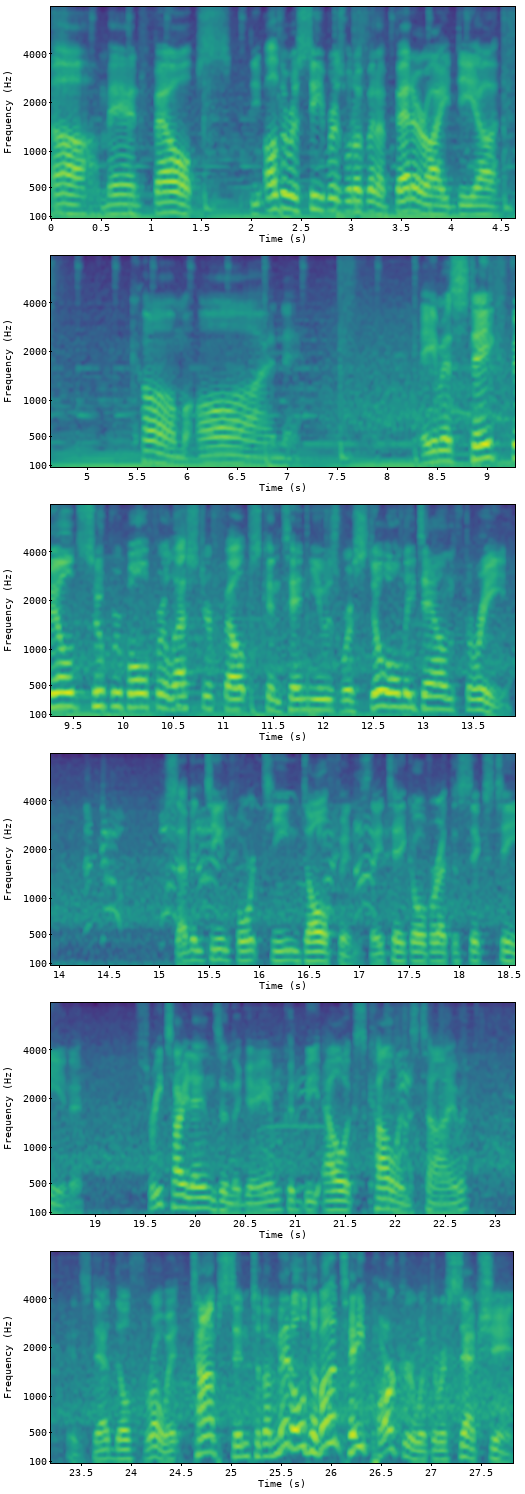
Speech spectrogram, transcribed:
Oh, man, Phelps. The other receivers would have been a better idea. Come on. A mistake-filled Super Bowl for Lester Phelps continues. We're still only down three. 17-14 Dolphins. They take over at the 16. Three tight ends in the game. Could be Alex Collins' time. Instead, they'll throw it. Thompson to the middle. DeVante Parker with the reception.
